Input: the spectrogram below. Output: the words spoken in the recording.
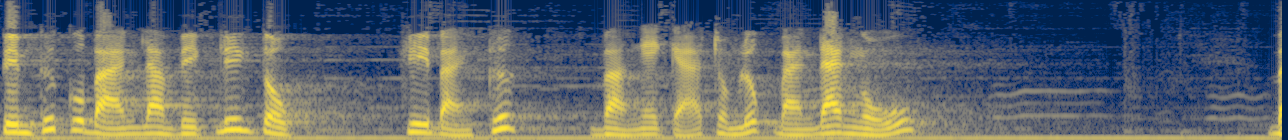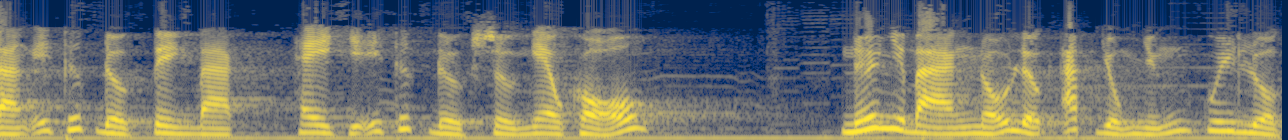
Tiềm thức của bạn làm việc liên tục khi bạn thức và ngay cả trong lúc bạn đang ngủ. Bạn ý thức được tiền bạc hay chỉ ý thức được sự nghèo khổ? Nếu như bạn nỗ lực áp dụng những quy luật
